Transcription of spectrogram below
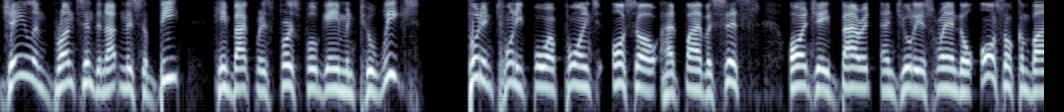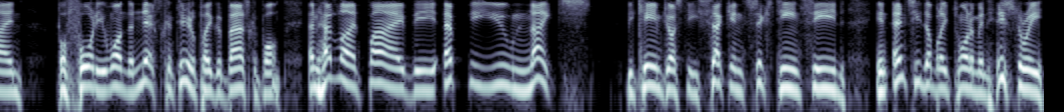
Jalen Brunson did not miss a beat, came back for his first full game in two weeks, put in 24 points, also had five assists. RJ Barrett and Julius Randle also combined for 41. The Knicks continue to play good basketball. And headline five The FDU Knights became just the second 16 seed in NCAA tournament history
